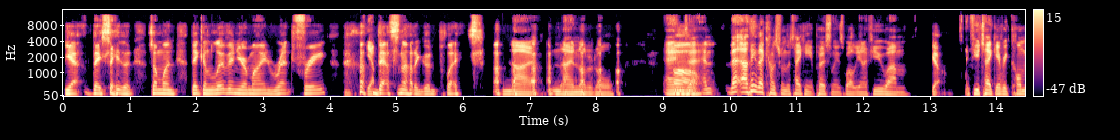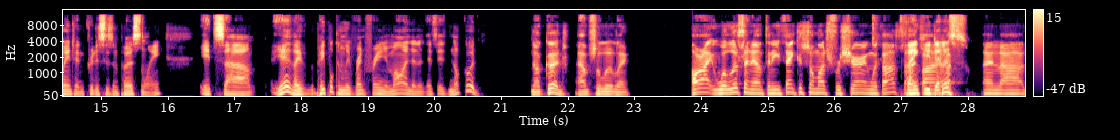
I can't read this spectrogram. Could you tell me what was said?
yeah they say that someone they can live in your mind rent free yep. that's not a good place no no not at all and uh, oh. uh, and that I think that comes from the taking it personally as well. You know, if you um yeah, if you take every comment and criticism personally, it's uh yeah, they people can live rent free in your mind, and it's, it's not good. Not good. Absolutely. All right. Well, listen, Anthony. Thank you so much for sharing with us. Thank I, you, Dennis. I, and uh,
